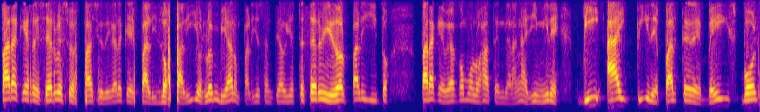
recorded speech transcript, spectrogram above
para que reserve su espacio. Dígale que los palillos lo enviaron, Palillo Santiago y este servidor Palillito, para que vea cómo los atenderán allí. Mire, VIP de parte de béisbol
